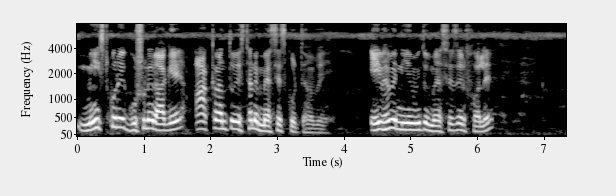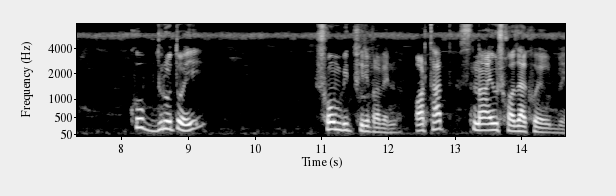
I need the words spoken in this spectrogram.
মিক্সড করে গোসলের আগে আক্রান্ত স্থানে ম্যাসেজ করতে হবে। এইভাবে নিয়মিত ম্যাসেজের ফলে খুব দ্রুতই সম্বিত ফিরে পাবেন, অর্থাৎ স্নায়ু সজাগ হয়ে উঠবে।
